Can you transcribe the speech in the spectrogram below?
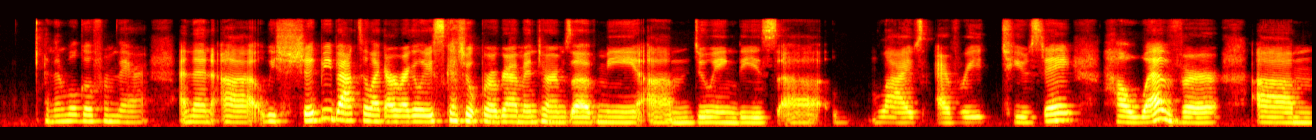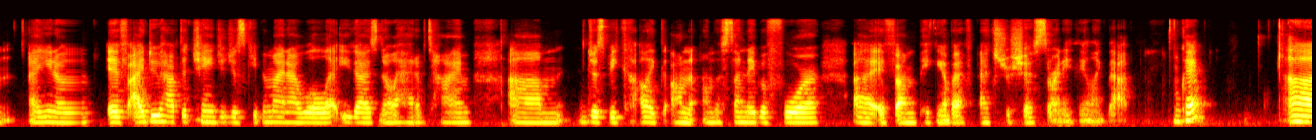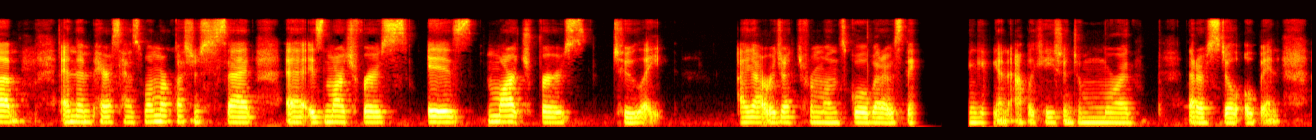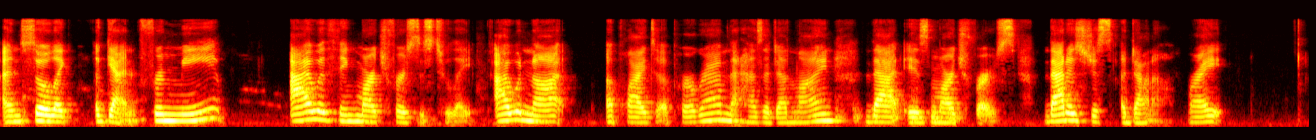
and then we'll go from there. And then uh, we should be back to like our regularly scheduled program in terms of me um, doing these uh, lives every Tuesday. However, um, I, you know, if I do have to change it, just keep in mind I will let you guys know ahead of time. Um, just because, like on on the Sunday before, uh, if I'm picking up extra shifts or anything like that. Okay. Um, and then Paris has one more question. She said, uh, "Is March first is March first too late?" I got rejected from one school, but I was thinking an application to more that are still open. And so, like, again, for me, I would think March 1st is too late. I would not apply to a program that has a deadline that is March 1st. That is just a dana, right?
